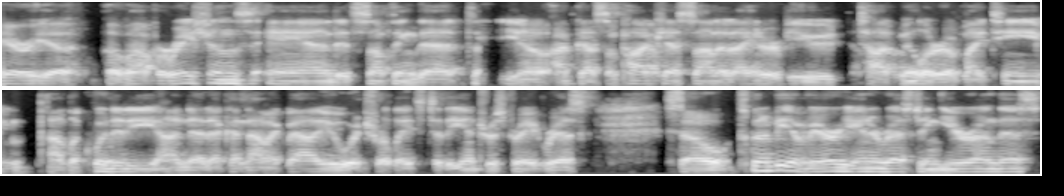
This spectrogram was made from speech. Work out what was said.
area of operations and it's something that you know i've got some podcasts on it. I interviewed todd miller of my team on liquidity on net economic value which relates to the interest rate risk. So it's going to be a very interesting year on this.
